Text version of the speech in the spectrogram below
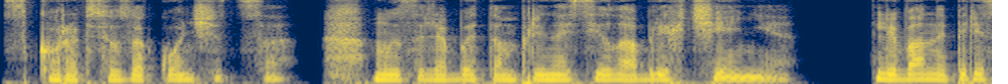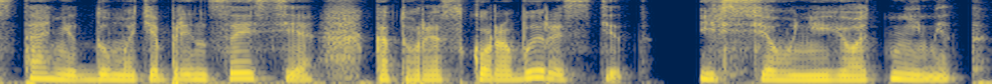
Скоро все закончится. Мысль об этом приносила облегчение. Ливана перестанет думать о принцессе, которая скоро вырастет, и все у нее отнимет.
